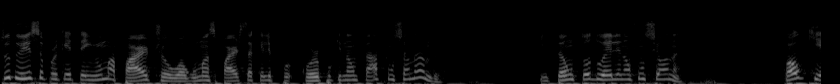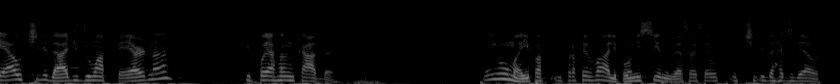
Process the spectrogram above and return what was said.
Tudo isso porque tem uma parte ou algumas partes daquele corpo que não está funcionando. Então todo ele não funciona. Qual que é a utilidade de uma perna que foi arrancada? Nenhuma. Ir para Fevale, para Unicinos, essa vai ser a utilidade dela.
